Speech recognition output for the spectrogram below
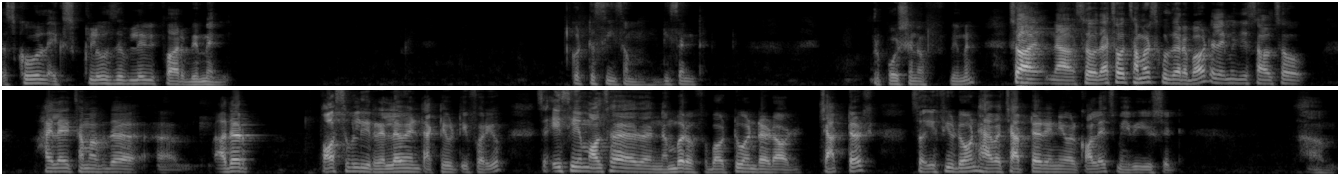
a, school exclusively for women good to see some decent proportion of women. So I, now, so that's what summer schools are about. Let me just also highlight some of the um, other possibly relevant activity for you. So ACM also has a number of about 200 odd chapters. So if you don't have a chapter in your college, maybe you should um,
